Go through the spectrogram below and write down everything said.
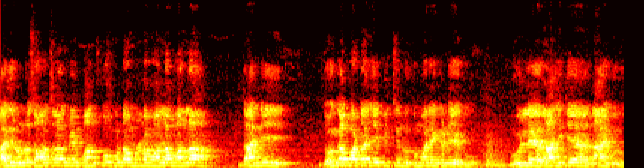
అది రెండు సంవత్సరాలు మేము పంచుకోకుండా ఉండడం వల్ల మళ్ళా దాన్ని దొంగ పట్టా చేయించిండ్రు కుమార్ వెంకటయ్యకు ఊళ్ళే రాజకీయ నాయకులు.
